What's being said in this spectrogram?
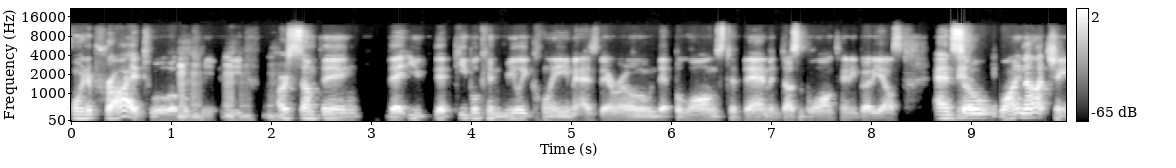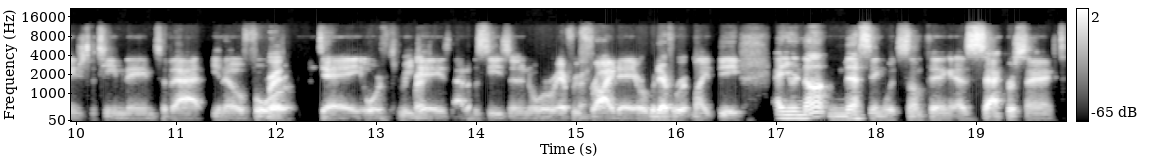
point of pride to a local Mhm, community mhm, mhm. are something that you that people can really claim as their own that belongs to them and doesn't belong to anybody else and Yeah. so why not change the team name to that you know for Right. a day or three Right. days out of the season or every Right. friday or whatever it might be and you're not messing with something as sacrosanct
